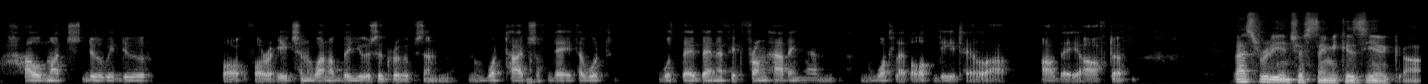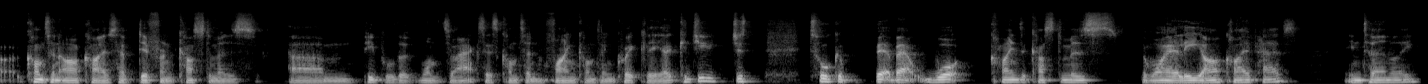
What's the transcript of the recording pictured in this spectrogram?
How much do we do for, for each and one of the user groups and what types of data would, would they benefit from having and what level of detail are, are they after? That's really interesting because you know uh, content archives have different customers um, people that want to access content and find content quickly. Uh, could you just talk a bit about what kinds of customers the YLE archive has internally?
